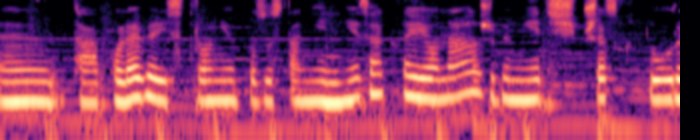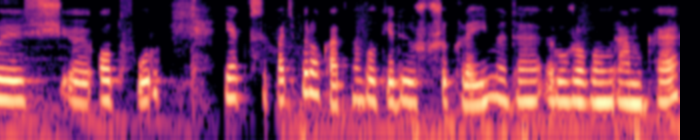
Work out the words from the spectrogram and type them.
E, ta po lewej stronie pozostanie niezaklejona, żeby mieć przez któryś otwór, jak wsypać brokat, no bo kiedy już przykleimy tę różową ramkę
